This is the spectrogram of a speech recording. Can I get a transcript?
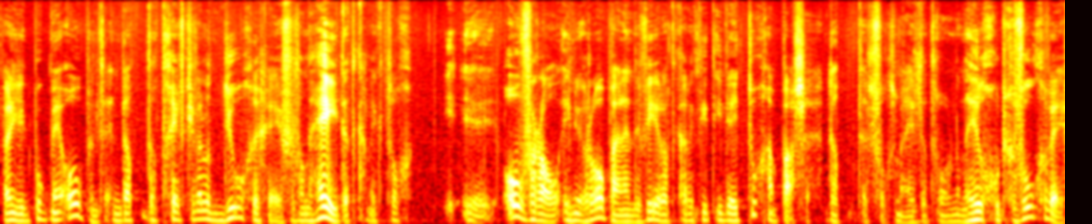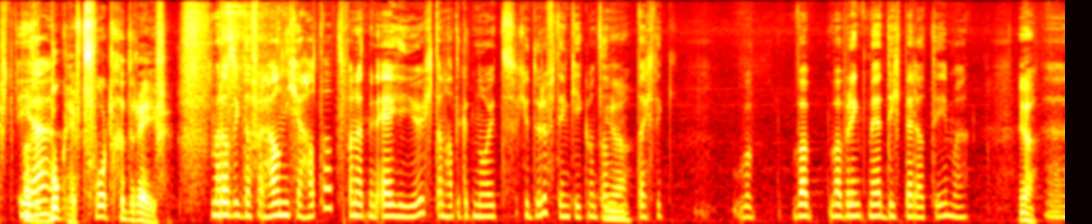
waar je het boek mee opent. En dat, dat geeft je wel een duw gegeven van... hé, hey, dat kan ik toch eh, overal in Europa en in de wereld... kan ik dit idee toe gaan passen. Dat, dat, volgens mij is dat gewoon een heel goed gevoel geweest. Wat Ja. het boek heeft voortgedreven. Maar als ik dat verhaal niet gehad had vanuit mijn eigen jeugd, dan had ik het nooit gedurfd, denk ik. Want dan Ja. dacht ik, wat, wat, brengt mij dicht bij dat thema? Ja. Eh,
